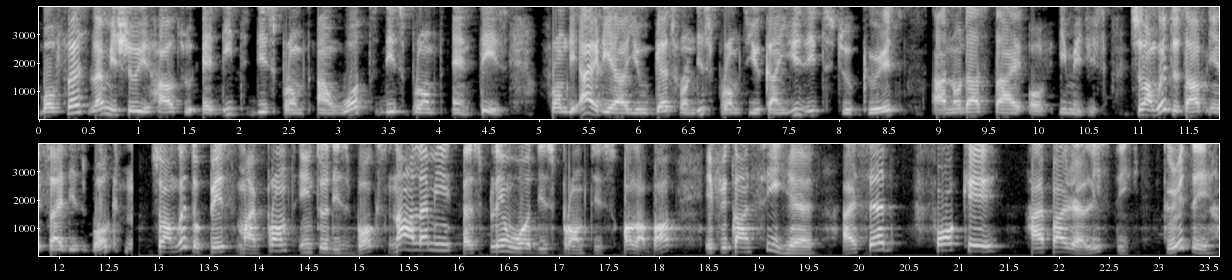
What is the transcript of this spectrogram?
But first let me show you how to edit this prompt and what this prompt entails. From the idea you get from this prompt you can use it to create another style of images. So i'm going to tap inside this box. So i'm going to paste my prompt into this box. Now let me explain what this prompt is all about. If you can see here i said 4k hyper realistic Create a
